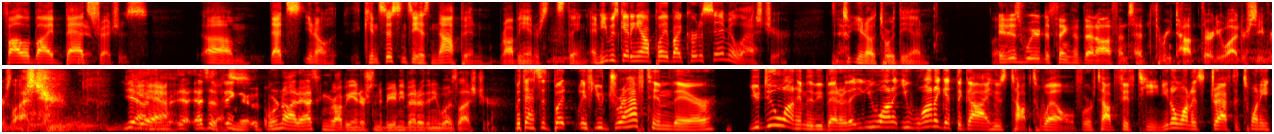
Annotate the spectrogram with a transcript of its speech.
followed by bad stretches. Um, that's you know consistency has not been Robbie Anderson's thing, and he was getting outplayed by Curtis Samuel last year. t- You know, toward the end. it is weird to think that that offense had three top 30 wide receivers last year. Yeah, I mean, that's the thing. We're not asking Robbie Anderson to be any better than he was last year. But that's it. But if you draft him there, you do want him to be better. That you want you want to get the guy who's top twelve or top fifteen. You don't want to draft a twenty.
